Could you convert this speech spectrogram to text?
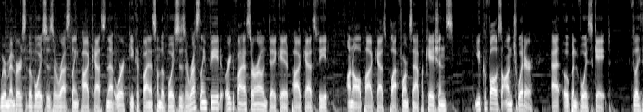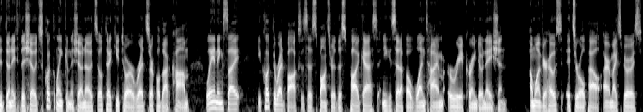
We're members of the Voices of Wrestling Podcast Network. You can find us on the Voices of Wrestling feed, or you can find us on our own dedicated podcast feed on all podcast platforms and applications. You can follow us on Twitter at Open Voice Gate. If you'd like to donate to the show, just click the link in the show notes. It'll take you to our redcircle.com landing site. You click the red box that says sponsor this podcast, and you can set up a one time or reoccurring donation. I'm one of your hosts. It's your old pal, Iron Mike Spears,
